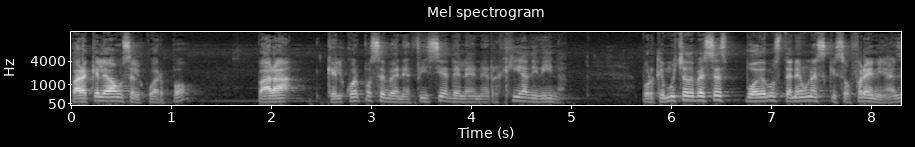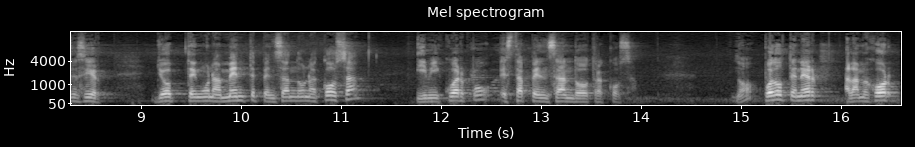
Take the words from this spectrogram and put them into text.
¿Para qué elevamos el cuerpo? Para que el cuerpo se beneficie de la energía divina. Porque muchas veces podemos tener una esquizofrenia, es decir, yo tengo una mente pensando una cosa y mi cuerpo está pensando otra cosa. ¿no? Puedo tener, a lo mejor,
